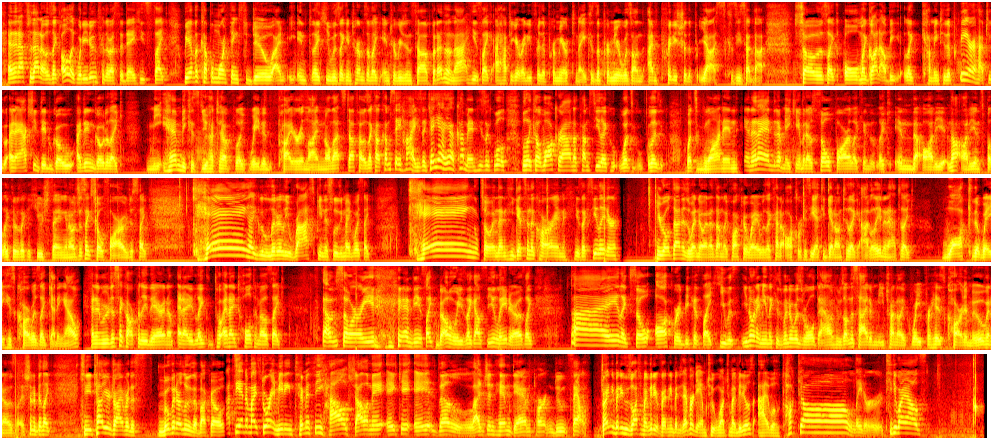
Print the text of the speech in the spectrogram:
And then after that, I was like, oh, like, what are you doing for the rest of the day? He's like, we have a couple more things to do. I'm in, like, he was like, in terms of like interviews and stuff. But other than that, he's like, I have to get ready for the premiere tonight because the premiere was on, I'm pretty sure the, yes, because he said that. So I was like, oh my God, I'll be like coming to the premiere. I have to go. And I actually did go, I didn't go to like meet him because you had to have like waited prior in line and all that stuff. I was like, I'll come say hi. He's like, yeah, yeah, yeah, come in. He's like, well, well like I'll walk around. I'll come see like what's what's Guanin. And then I ended up making it, but I was so far like in the, like in the audience, not audience, but like there was like a huge thing, and I was just like so far. I was just like, King, like literally raspiness, losing my voice, like King. So and then he gets in the car and he's like, see you later. He rolls down his window, and as I'm like walking away, it was like kind of awkward because he had to get onto like Adelaide, and I had to like walk the way his car was like getting out. And then we were just like awkwardly there, and, I'm, and I like to, and I told him I was like, I'm sorry, and he's like, no, he's like, I'll see you later. I was like. Bye, like so awkward because like he was, you know what I mean? Like his window was rolled down. He was on the side of me trying to like wait for his car to move, and I was, I should have been like, "Can you tell your driver to move it or lose it, Bucko?" That's the end of my story. Meeting Timothy Hal Chalamet, aka the legend, him damn tartan dude south. For anybody who's watching my video, if anybody's ever damn tune watching my videos, I will talk to y'all later. TTYLs.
